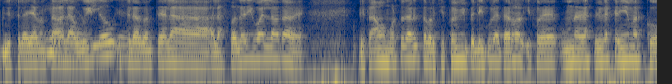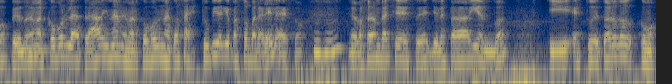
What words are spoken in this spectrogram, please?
Yo se la había contado a la. Willow y se la conté a la, a la Solar igual la otra vez. Y estábamos muertos de la risa porque fue mi película de terror y fue una de las películas que a mí me marcó, pero no me marcó por la trama ni nada, me marcó por una cosa estúpida que pasó paralela a eso. Me la pasaron en VHS, yo la estaba viendo y estuve todo el rato como,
